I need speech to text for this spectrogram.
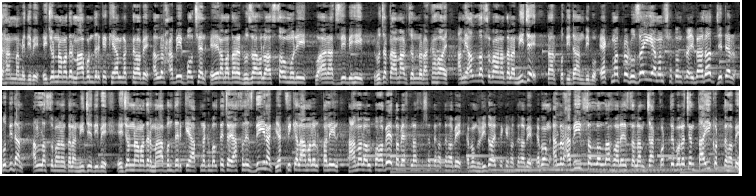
জাহান নামে দিবে। এই জন্য আমাদের মা বোনদেরকে খেয়াল রাখতে হবে। আল্লাহর হাবিব বলছেন, এ রামাদানের রোজা হলো আসাউমলি ও আনাজিবিহি রোজাটা আমার জন্য রাখা হয়। আমি আল্লাহ সুবাহ নিজে তার প্রতিদান দিব। একমাত্র রোজাই এমন স্বতন্ত্র ইবাদত যেটার প্রতিদান আল্লাহ সুবাহ নিজে দিবে। এই জন্য আমাদের মা বোনদেরকে আপনাকে বলতে চাই, আখলিস দিন ইয়াকফিকাল আমালুল কালিল। আমল অল্প হবে, তবে এখলাসের সাথে হতে হবে এবং হৃদয় থেকে হতে হবে। এবং আল্লাহর হাবিব সাল্লাল্লাহু আলাইহি সাল্লাম যা করতে বলেছেন, তাই করতে হবে।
